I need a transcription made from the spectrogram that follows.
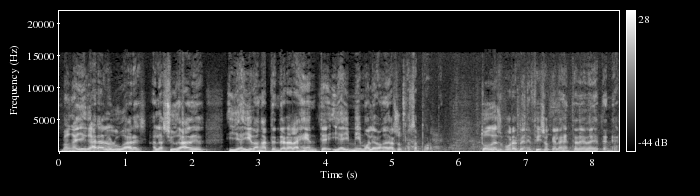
van a llegar a los lugares, a las ciudades, y ahí van a atender a la gente y ahí mismo le van a dar su pasaporte. Todo eso por el beneficio que la gente debe de tener.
